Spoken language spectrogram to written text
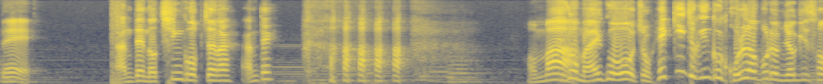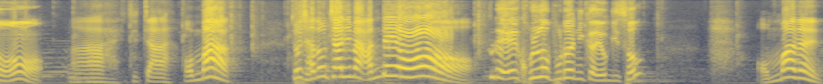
네 안 돼. 너 친구 없잖아. 안 돼. 엄마 그거 말고 좀 획기적인 걸 골라보렴 여기서. 아 진짜 엄마 저 자동차 아니면 안 돼요 그래 골라보라니까 여기서. 엄마는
